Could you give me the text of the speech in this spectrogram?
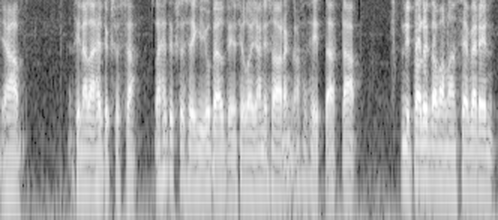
Ja siinä lähetyksessä, lähetyksessäkin juteltiin silloin Jani Saaren kanssa siitä, että nyt oli tavallaan Severin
